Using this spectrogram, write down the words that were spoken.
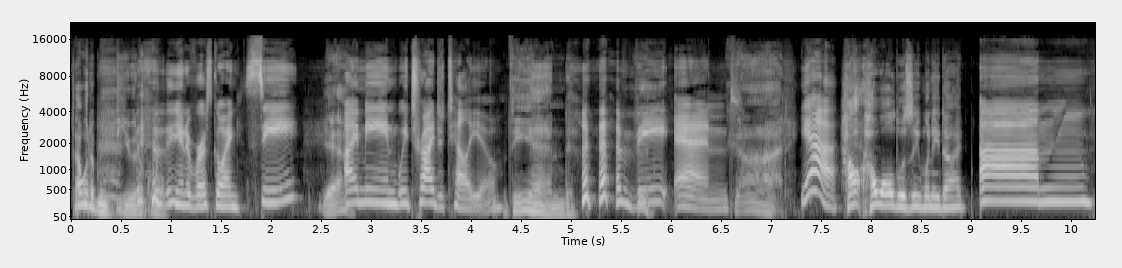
That would have been beautiful. the universe going, see? Yeah. I mean, we tried to tell you. the end. the end. God. Yeah. How how old was he when he died? Um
